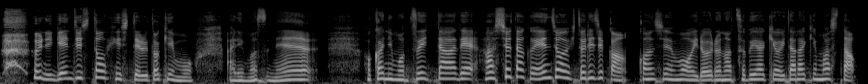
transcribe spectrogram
風に現実逃避してる時もありますね。他にもツイッターでハッシュタグエンジョイ一人時間今週もいろいろなつぶやきをいただきました。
